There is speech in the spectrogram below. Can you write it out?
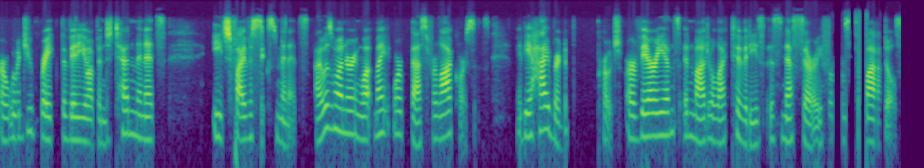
or would you break the video up into 10 minutes each five to six minutes? I was wondering what might work best for law courses. Maybe a hybrid approach or variance in module activities is necessary for modules.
